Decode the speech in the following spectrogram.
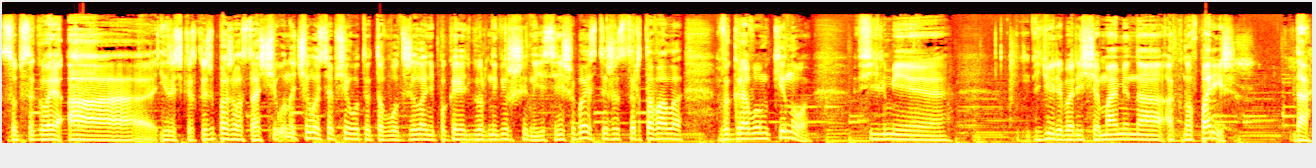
Собственно говоря, а, Ирочка, скажи, пожалуйста, а с чего началось вообще вот это вот желание покорять горные вершины? Если не ошибаюсь, ты же стартовала в игровом кино, в фильме Юрия Борисовича Мамина «Окно в Париж». Да.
